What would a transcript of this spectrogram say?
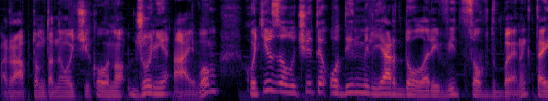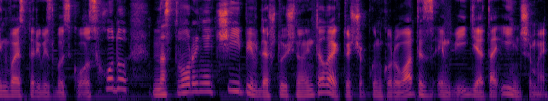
раптом та неочікувано Джоні Айвом хотів залучити 1 мільярд доларів від SoftBank та інвесторів із близького сходу на створення чіпів для штучного інтелекту, щоб конкурувати з Nvidia та іншими.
